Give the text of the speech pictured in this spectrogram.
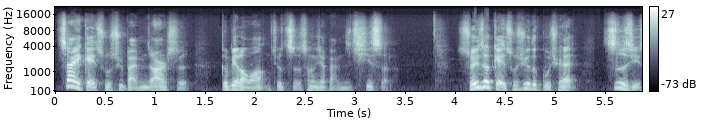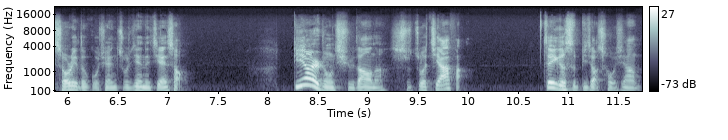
再给出去百分之二十，隔壁老王就只剩下百分之七十了。随着给出去的股权，自己手里的股权逐渐的减少。第二种渠道呢是做加法，这个是比较抽象的，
